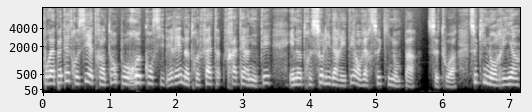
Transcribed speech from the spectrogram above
pourrait peut-être aussi être un temps pour reconsidérer notre fraternité et notre solidarité envers ceux qui n'ont pas ce toit, ceux qui n'ont rien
